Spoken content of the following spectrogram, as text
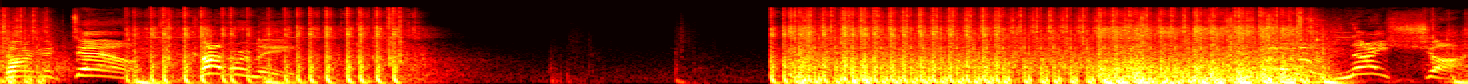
Target down! Cover me! Nice shot!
